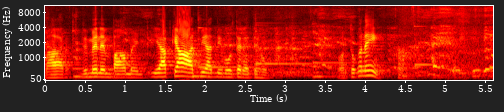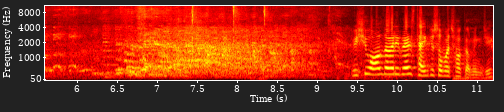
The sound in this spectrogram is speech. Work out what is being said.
बाहर विमेन एम्पावरमेंट ये आप क्या आदमी आदमी बोलते रहते हो? औरतों का नहीं। हाँ। Wish you all the very best. Thank you so much for coming, Ji.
